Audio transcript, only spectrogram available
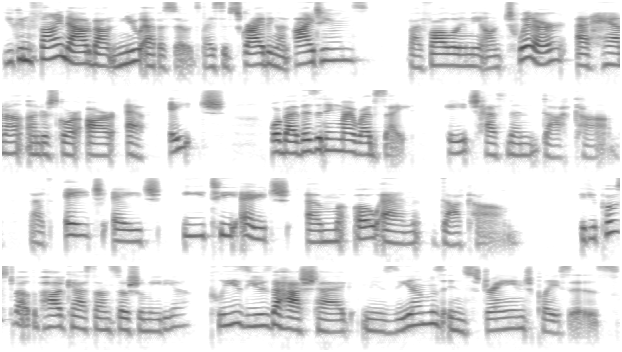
You can find out about new episodes by subscribing on iTunes, by following me on Twitter at Hannah underscore RFH, or by visiting my website, hhethmon.com. That's H H E T H M O N dot com. If you post about the podcast on social media, please use the hashtag Museums in Strange Places.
